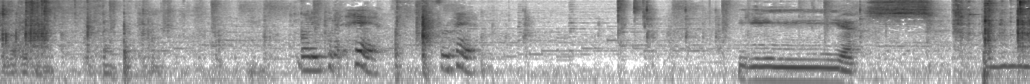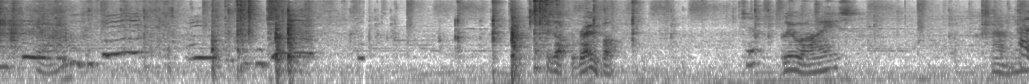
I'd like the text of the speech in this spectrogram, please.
So that isn't the thing. But you put it here, through here. Yes. This is like a robot. Blue eyes. And Uh,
